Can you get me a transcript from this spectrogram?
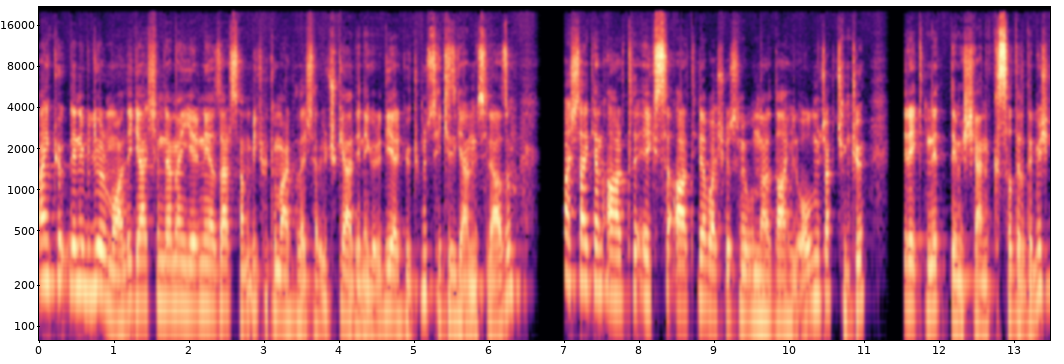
Ben köklerini biliyorum o halde. Gel şimdi hemen yerine yazarsam bir köküm arkadaşlar 3 geldiğine göre diğer kökümün 8 gelmesi lazım. Başlarken artı eksi artı ile başlıyorsun ve bunlar dahil olmayacak. Çünkü direkt net demiş yani kısadır demiş.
